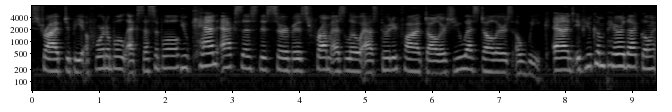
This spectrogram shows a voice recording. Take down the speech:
strive to be affordable, accessible. You can access this service from as low as $35 US dollars a week. And if you compare that going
